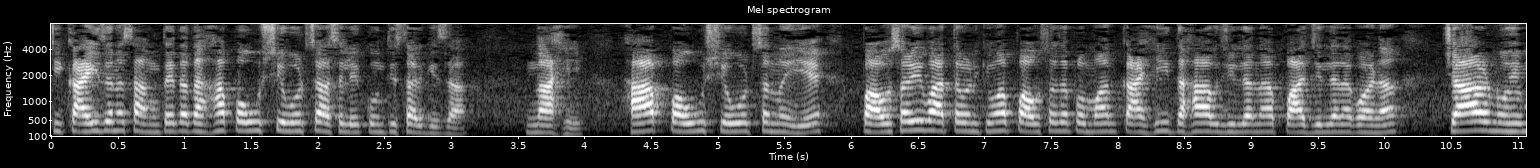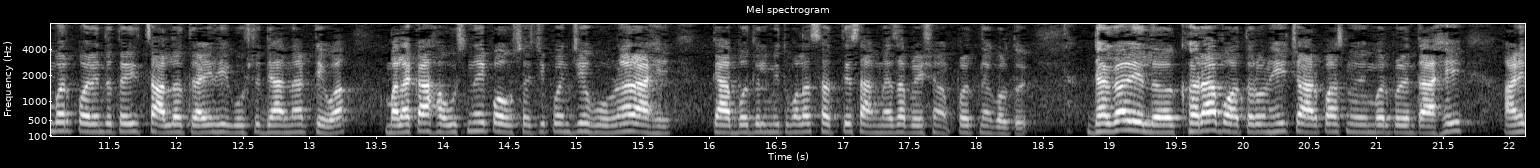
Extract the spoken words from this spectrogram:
की काही जण सांगतायत आता हा पाऊस शेवटचा असेल एकोणतीस तारखेचा. नाही. हा पाऊस शेवटचा नाहीये. पावसाळी वातावरण किंवा पावसाचं प्रमाण काही दहा जिल्ह्यांना पाच जिल्ह्यांना का चार नोव्हेंबरपर्यंत तरी चालत राहील ही गोष्ट ध्यानात ठेवा. मला काय हाऊस नाही पावसाची पण जे होणार आहे त्याबद्दल मी तुम्हाला सत्य सांगण्याचा प्रश्न प्रयत्न करतोय. ढगाळलेलं खराब वातावरण हे चार पाच नोव्हेंबरपर्यंत आहे आणि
